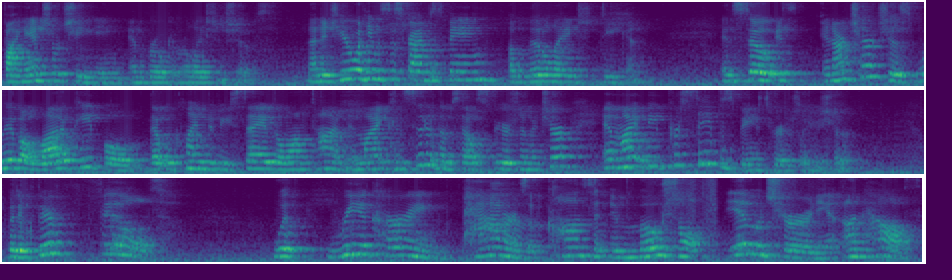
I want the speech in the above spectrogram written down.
financial cheating, and broken relationships. Now, did you hear what he was described as being? A middle aged deacon. And so it's in our churches, we have a lot of people that would claim to be saved a long time and might consider themselves spiritually mature and might be perceived as being spiritually mature. But if they're filled with reoccurring patterns of constant emotional immaturity and unhealth,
